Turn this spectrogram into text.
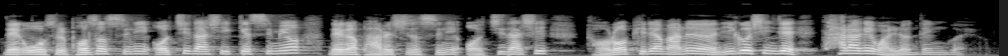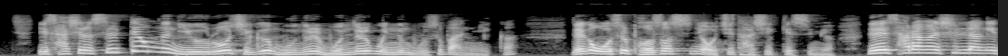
내가 옷을 벗었으니 어찌 다시 입겠으며 내가 발을 씻었으니 어찌 다시 더럽히랴마는 이것이 이제 타락에 관련된 거예요. 이 사실은 쓸데없는 이유로 지금 문을 못 열고 있는 모습 아닙니까? 내가 옷을 벗었으니 어찌 다시 입겠으며 내 사랑한 신랑이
